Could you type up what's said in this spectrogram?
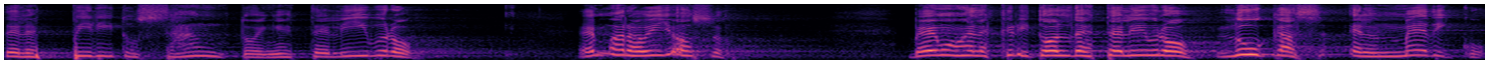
del Espíritu Santo en este libro. Es maravilloso. Vemos el escritor de este libro, Lucas el médico,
